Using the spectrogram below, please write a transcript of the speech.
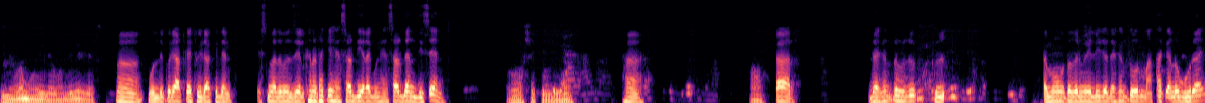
হয়ে হ্যাঁ বন্দি করে আটকায় থুই রাখি দেন। ইসমে আজমের জেলখানাটাকে হেসার দিয়ে রাখবেন। হেসার দেন দিছেন? হ্যাঁ। কার? দেখেন তো হুজুর মমতাজের মেয়ে লিজা দেখেন তো ওর মাথা কেন ঘুরায়?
